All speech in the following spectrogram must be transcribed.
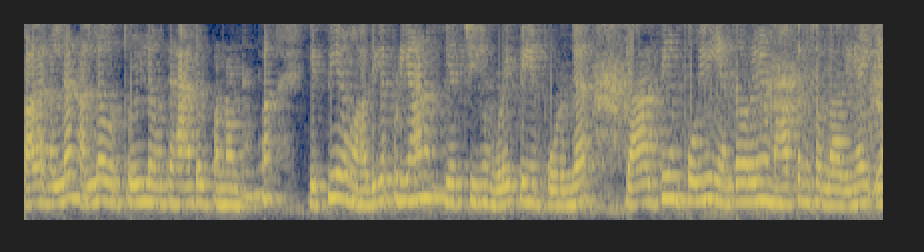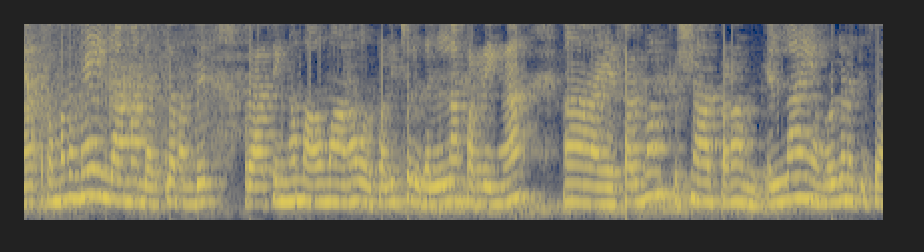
காலங்களில் நல்ல ஒரு தொழிலை வந்து ஹேண்டில் பண்ணணுன்றவங்க இப்பயும் அவங்க அதிகப்படியான முயற்சியும் உழைப்பையும் போடுங்க. யார்கிட்டையும் போய் எந்த உறவையும் மாற்றன்னு சொல்லாதீங்க. ஏன் சம்மந்தமே இல்லாமல் அந்த இடத்துல வந்து ஒரு அசிங்கம் அவமானம் ஒரு பழிச்சொல் இதெல்லாம் படுறீங்கன்னா சர்வம் கிருஷ்ணார்ப்பணம் எல்லாம் என் முருகனுக்கு ச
